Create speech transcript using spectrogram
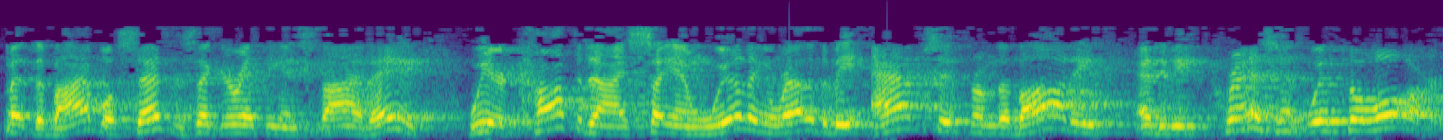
But the Bible says in 2 Corinthians 5 8, we are confident, I say, and willing rather to be absent from the body and to be present with the Lord.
